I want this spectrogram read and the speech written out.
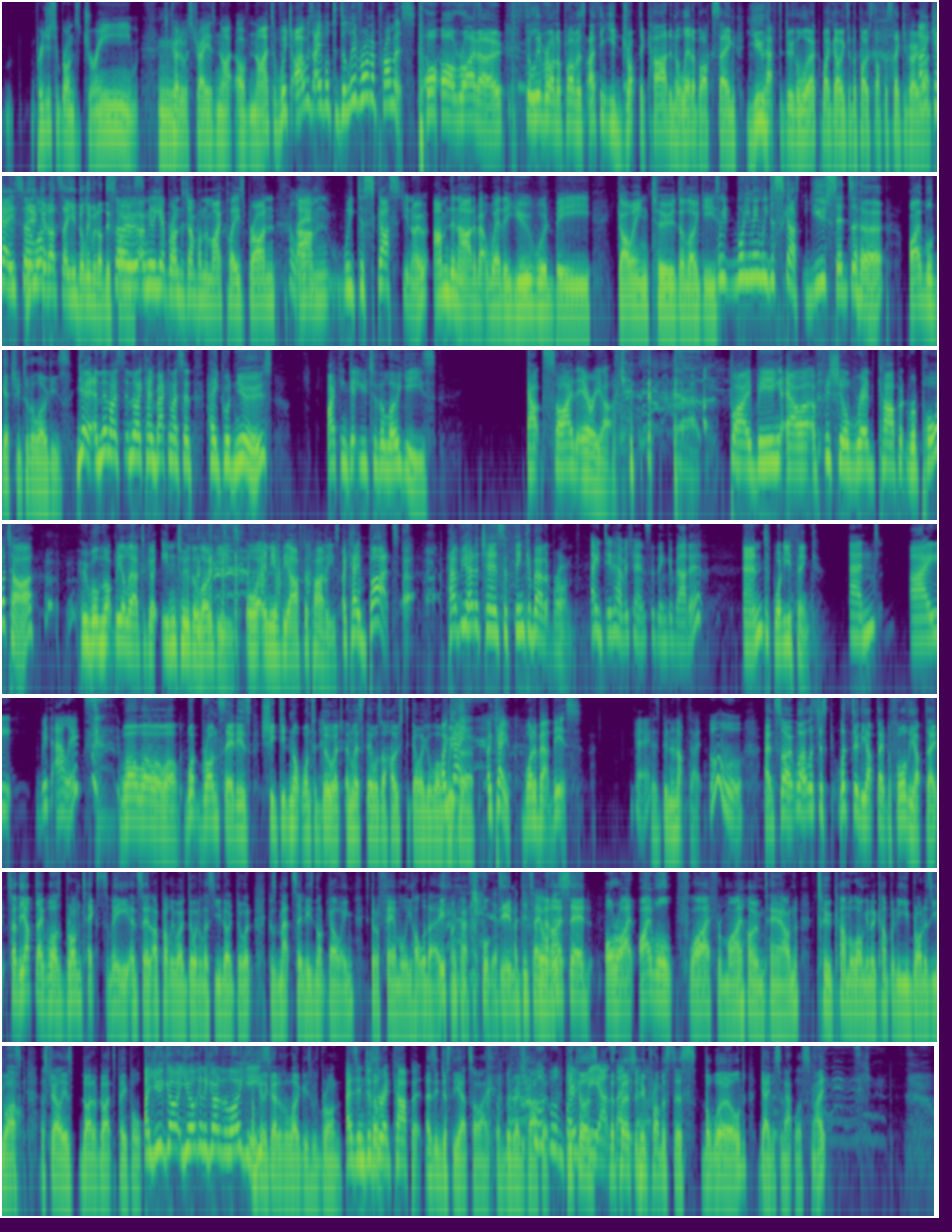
producer Bron's dream to Mm. go to Australia's Night of Nights, of which I was able to deliver on a promise. Oh, righto. Deliver on a promise. I think you dropped a card in the letterbox saying you have to do the work by going to the post office. Thank you very much. Okay, so you what- cannot say you delivered on this So promise. I'm going to get Bron to jump on the mic, please, Bron. Hello. Um, we discussed, you know, ummed and ahed about whether you would be going to the Logies. We, what do you mean we discussed? You said to her, I will get you to the Logies. Yeah, and then I and then I came back and I said, "Hey, good news! I can get you to the Logies outside area by being our official red carpet reporter." Who will not be allowed to go into the Logies or any of the after parties? Okay, but have you had a chance to think about it, Bron? I did have a chance to think about it. And what do you think? And I, with Alex, Whoa, whoa, whoa, whoa. What Bron said is she did not want to do it unless there was a host going along with her. okay. What about this? okay. There's been an update. Ooh, And so, well, let's just let's do the update before the update. So the update was Bron texts me and said, "I probably won't do it unless you don't do it," because Matt said he's not going. He's got a family holiday Okay. booked Yes, in. I did say all and I said, "All right, I will fly from my hometown to come along and accompany you, Bron, as you ask Australia's Night of Nights people." Are you going? You're going to go to the Logies? I'm going to go to the Logies with Bron. As in just The- the red carpet. as in just the outside of the red carpet. we'll because be the person who promised us the world gave us an atlas, mate.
